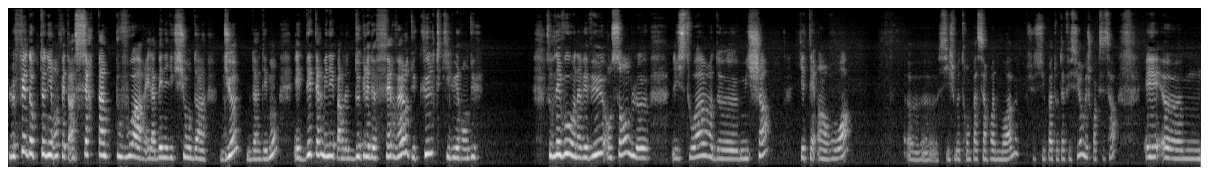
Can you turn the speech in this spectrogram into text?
le fait d'obtenir en fait un certain pouvoir et la bénédiction d'un dieu, d'un démon, est déterminé par le degré de ferveur du culte qui lui est rendu. Souvenez-vous, on avait vu ensemble euh, l'histoire de Misha, qui était un roi, euh, si je ne me trompe pas, c'est un roi de Moab, je ne suis pas tout à fait sûre, mais je crois que c'est ça, et, euh,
